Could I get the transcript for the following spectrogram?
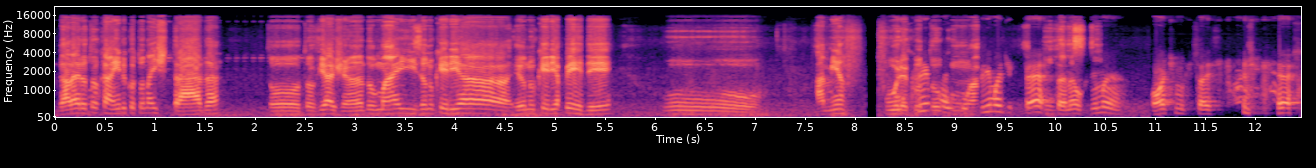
Galera, eu tô caindo que eu tô na estrada, tô, tô viajando, mas eu não queria. Eu não queria perder o. a minha fúria o que eu tô com o a. clima de festa, né, o clima ótimo que tá esse podcast.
